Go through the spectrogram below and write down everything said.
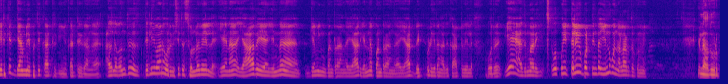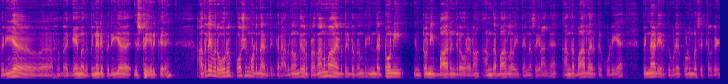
கிரிக்கெட் கேம்லியை பற்றி காட்டிருக்கீங்க காட்டியிருக்காங்க அதில் வந்து தெளிவான ஒரு விஷயத்த சொல்லவே இல்லை. ஏன்னா யார் என்ன கேமிங் பண்ணுறாங்க யார் என்ன பண்ணுறாங்க யார் பெட் பிடிக்கிறாங்க அது காட்டவே இல்லை. ஒரு ஏன் அது மாதிரி? கொஞ்சம் தெளிவுபடுத்தியிருந்தால் இன்னும் கொஞ்சம் நல்லா இருந்திருக்குமே. இல்லை அது ஒரு பெரிய கேம் அது பின்னாடி பெரிய ஹிஸ்ட்ரி இருக்குது அதில் இவர் ஒரு போர்ஷன் மட்டும் தான் எடுத்துக்கிட்டார். அதில் வந்து இவர் பிரதானமாக எடுத்துக்கிட்டது வந்து இந்த டோனி டோனி பாருங்கிற ஒரு இடம். அந்த பாரில் வைத்து என்ன செய்கிறாங்க அந்த பாரில் இருக்கக்கூடிய பின்னாடி இருக்கக்கூடிய குடும்ப சிக்கல்கள்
